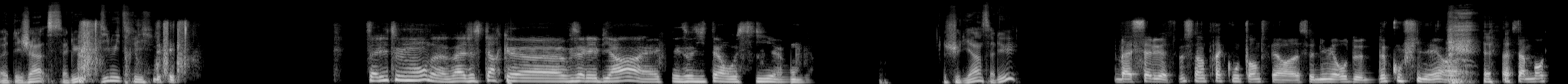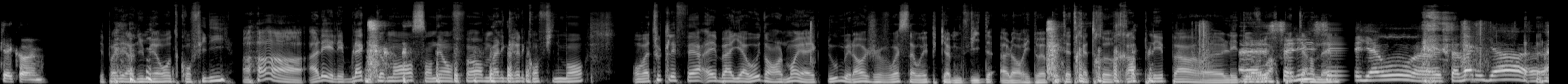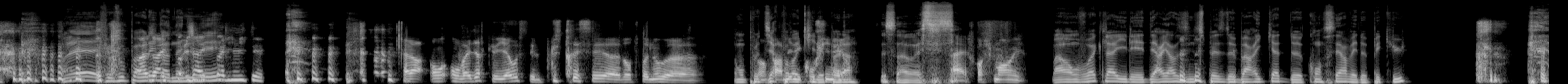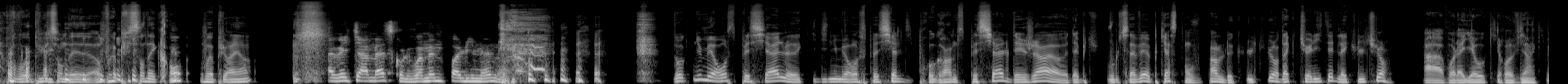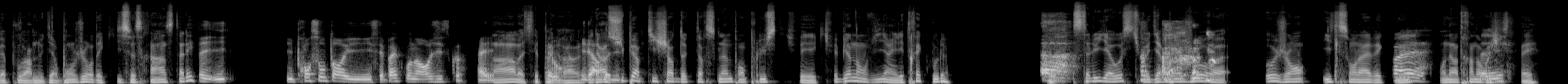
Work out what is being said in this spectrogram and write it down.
Euh, déjà, salut Dimitri. Salut tout le monde, Bah, j'espère que euh, vous allez bien et que les auditeurs aussi euh, vont bien. Julien, salut. Bah, salut à tous, hein, très content de faire euh, ce numéro de, de confiné. hein. ça, ça me manquait quand même. C'est pas des numéros de confini Ah ah Allez, les blagues commencent, on est en forme malgré le confinement. On va toutes les faire. Eh ben, Yao, normalement, il est avec nous, mais là, je vois sa webcam vide. Alors, il doit peut-être être rappelé par euh, les Euh, devoirs salut, paternels. c'est Yao, euh, ça va les gars Euh, Ouais, je vais vous parler d'un pas, j'arrive pas à animé. l'imiter. Alors, on, on va dire que Yao, c'est le plus stressé euh, d'entre nous. euh. On peut dire qu'il est confinés, pas là. C'est ça, ouais, c'est ça. Ouais, franchement, oui. Bah, on voit que là, il est derrière une espèce de barricade de conserve et de PQ. on voit plus son, on voit plus son écran, on voit plus rien. Avec un masque, on le voit même pas lui-même. Donc numéro spécial, euh, qui dit numéro spécial dit programme spécial. Déjà, euh, d'habitude, vous le savez, Upcast, on vous parle de culture, d'actualité de la culture. Ah, voilà Yao qui revient, qui va pouvoir nous dire bonjour dès qu'il se sera installé. Il, il prend son temps, il sait pas qu'on enregistre. Quoi. Allez. Ah, bah c'est pas bon, grave. il a un super petit shirt Dr Slump en plus qui fait, qui fait bien envie, hein, il est très cool. Ah. Salut Yao, si tu veux dire bonjour euh, aux gens, ils sont là avec nous. On est en train d'enregistrer.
